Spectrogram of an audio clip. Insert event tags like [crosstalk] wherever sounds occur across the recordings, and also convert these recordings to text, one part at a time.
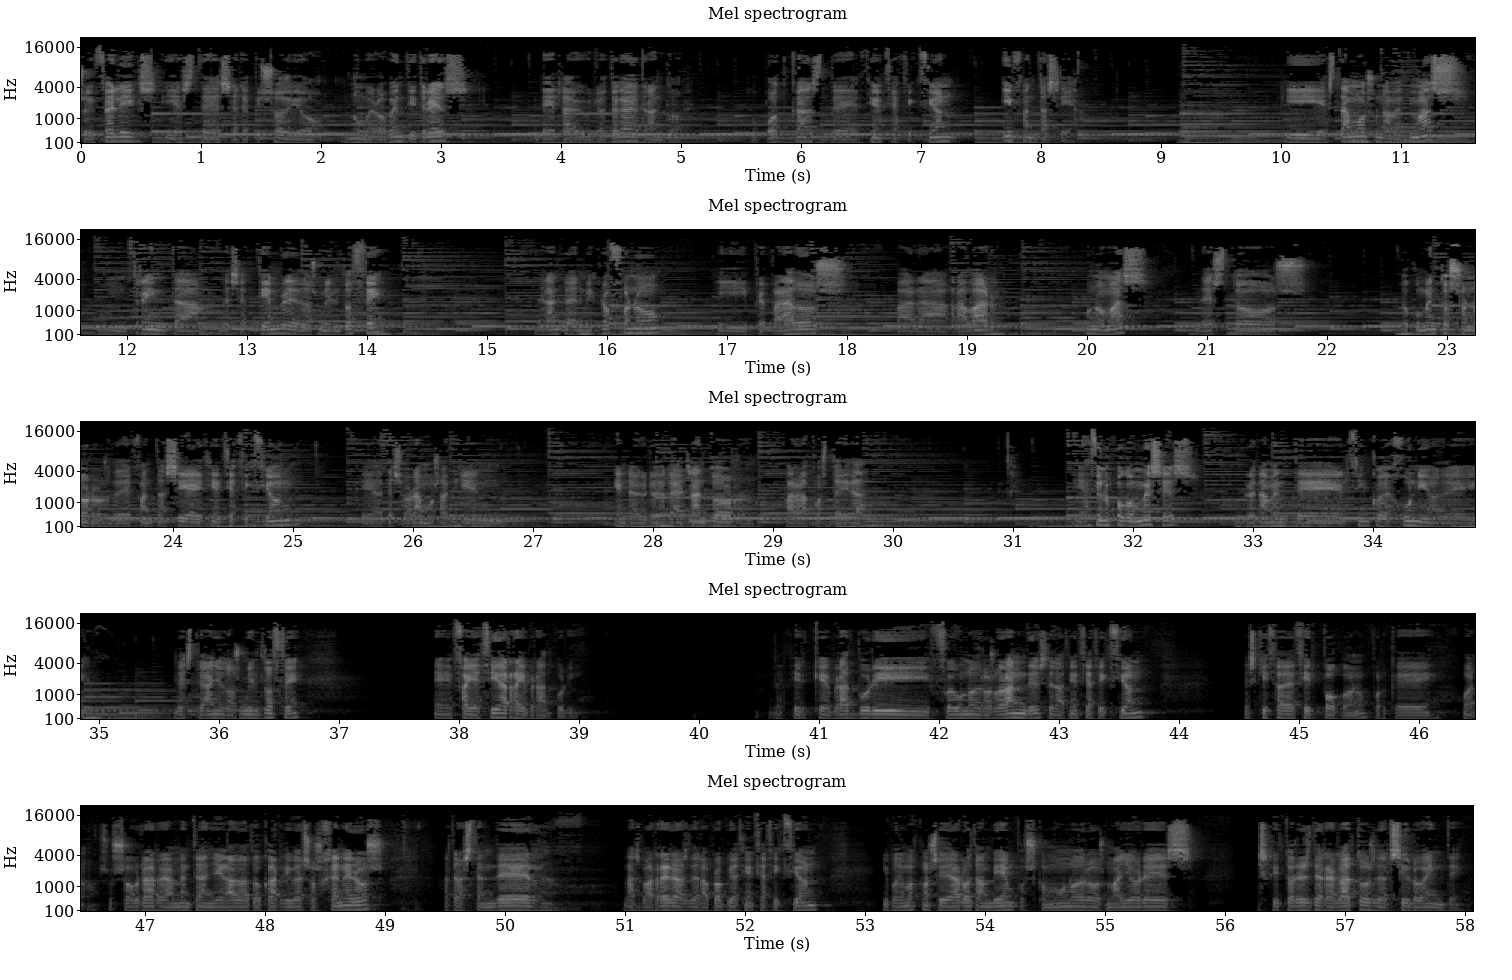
soy Félix y este es el episodio número 23 de la Biblioteca de Trantor, tu podcast de ciencia ficción y fantasía. Y estamos una vez más, un 30 de septiembre de 2012, delante del micrófono y preparados para grabar uno más de estos documentos sonoros de fantasía y ciencia ficción que atesoramos aquí en en la Biblioteca de Trantor para la posteridad. Y hace unos pocos meses, concretamente el 5 de junio de, este año 2012, eh, fallecía Ray Bradbury. Decir que Bradbury fue uno de los grandes de la ciencia ficción es quizá decir poco, ¿no? porque bueno, sus obras realmente han llegado a tocar diversos géneros, a trascender las barreras de la propia ciencia ficción y podemos considerarlo también pues, como uno de los mayores escritores de relatos del siglo XX.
